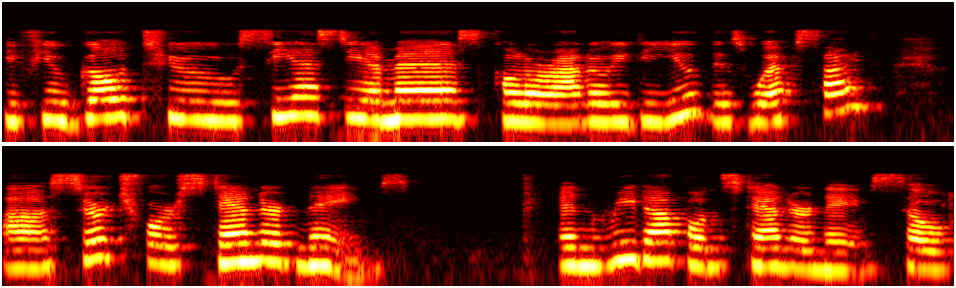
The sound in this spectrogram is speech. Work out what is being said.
if you go to CSDMS Colorado EDU, this website, uh, search for standard names, and read up on standard names. So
